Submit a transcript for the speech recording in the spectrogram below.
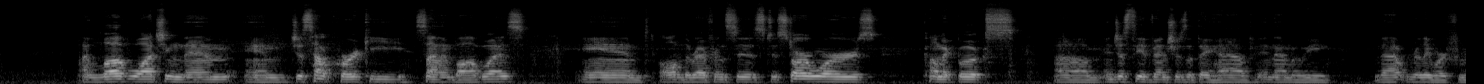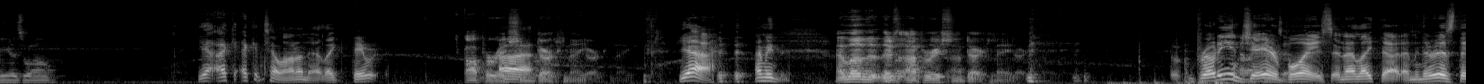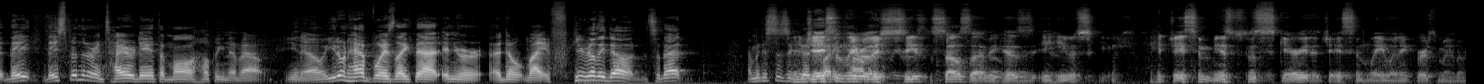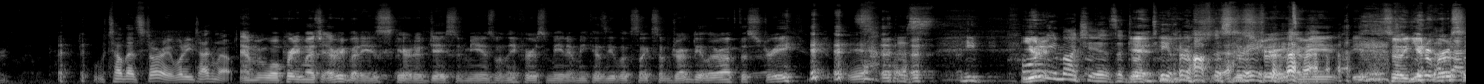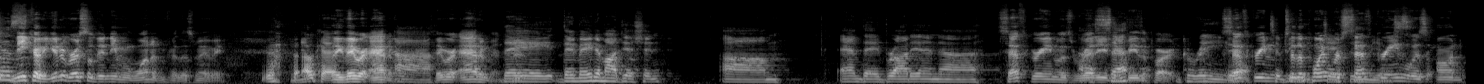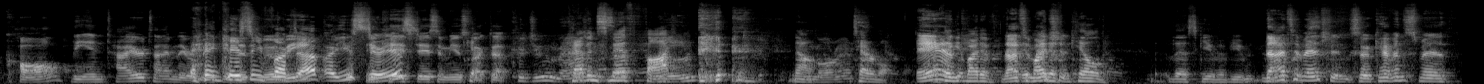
I love watching them and just how quirky Silent Bob was, and all of the references to Star Wars, comic books, um, and just the adventures that they have in that movie. That really worked for me as well. Yeah, I, I can tell on on that. Like they were. Operation Uh, Dark Knight. Yeah, I mean, I love that there's Operation Dark Knight. Brody and Jay that are boys, and I like that. I mean, there is that they they spend their entire day at the mall helping them out. You know, you don't have boys like that in your adult life. You really don't. So that, I mean, this is a And good. Jason buddy Lee really sees, sells that because he was Jason Mewes was scary to Jason Lee when he first met him. Tell that story. What are you talking about? I mean, well, pretty much everybody is scared of Jason Mewes when they first meet him because he looks like some drug dealer off the street. Yeah. He You- pretty much is a drug Yeah, dealer off the street. is true. I mean, so Universal, That is- Nico, Universal didn't even want him for this movie. Okay. Like they were adamant. they were adamant. Uh, They they made him audition, um, and they brought in uh, Seth Green was ready to Seth be the part. Green Seth Green to to, the be point where Seth Mewes. Green was on call the entire time they were making In case this he movie. fucked up? Are you In case serious? Jason Mewes fucked up. Could you imagine Kevin Seth Smith fought- Green? no Mallrats? terrible. I And think it might have not to it might mention- have killed the skew of you. Not to mention, so Kevin Smith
